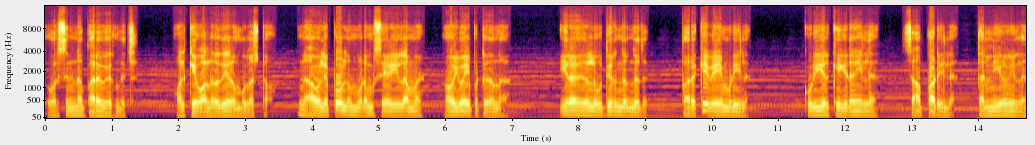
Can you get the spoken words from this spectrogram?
ஒரு சின்ன பறவை இருந்துச்சு. வாழ்க்கை வாழ்றதே ரொம்ப கஷ்டம். அவள் எப்பொழுதும் உடம்பு சரியில்லாமல் நோய்வாய்ப்பட்டு இருந்தா இறகுகள் உதிர்ந்திருந்தது. பறக்கவே முடியல. குடியிருக்க இடம் இல்லை சாப்பாடு இல்லை தண்ணீரும் இல்லை.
